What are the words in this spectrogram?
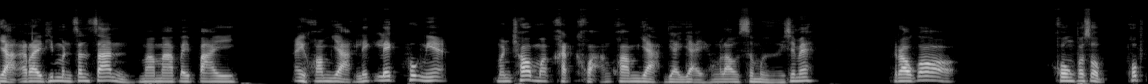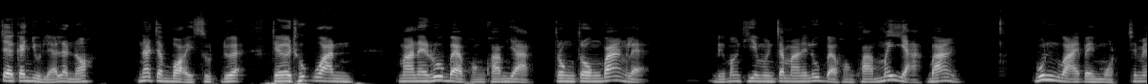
อยากอะไรที่มันสั้นๆ มามาไปไปไอความอยากเล็กๆ พวกเนี้ยมันชอบมาขัดขวางความอยากใหญ่ ๆ ของเราเสมอใช่ไหมเราก็คงประสบพบเจอกันอยู่แล้วแหละเนาะน่าจะบ่อยสุดด้วย เจอทุกวันมาในรูปแบบของความอยากตรงๆบ้างแหละ หรือบางทีมันจะมาในรูปแบบของความไม่อยากบ้าง วุ่นวายไปหมดใช่ไหม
